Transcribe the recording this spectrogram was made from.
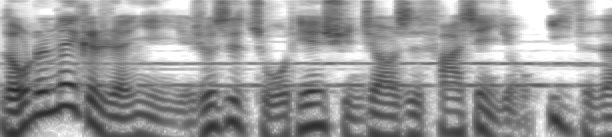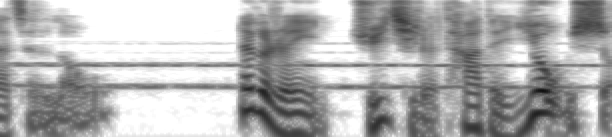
楼的那个人影，也就是昨天寻教室发现有异的那层楼。那个人影举起了他的右手，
